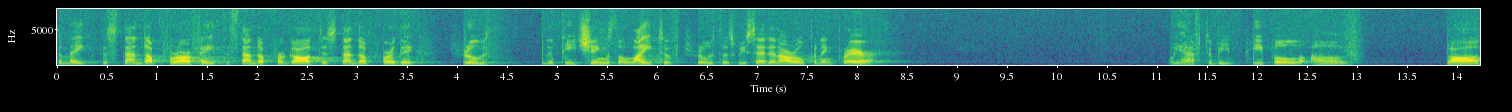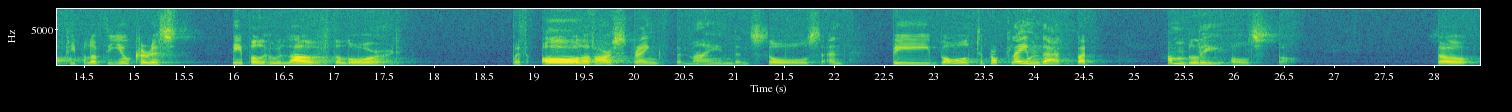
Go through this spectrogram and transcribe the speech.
to make to stand up for our faith, to stand up for God, to stand up for the truth, the teachings, the light of truth, as we said in our opening prayer. We have to be people of God, people of the Eucharist, people who love the Lord with all of our strength and mind and souls, and be bold to proclaim that, but humbly also. So,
